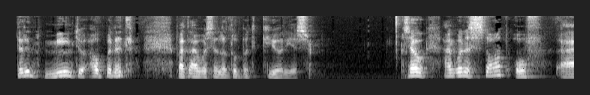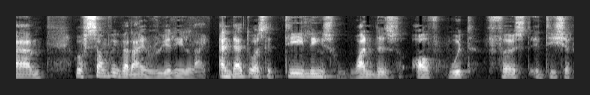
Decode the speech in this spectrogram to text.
didn't mean to open it, but I was a little bit curious. So I'm going to start off um, with something that I really like, and that was the Teeling's Wonders of Wood First Edition.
